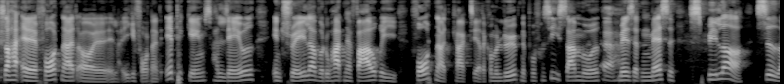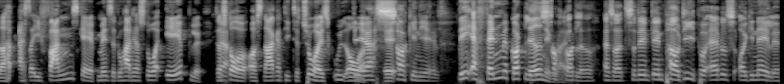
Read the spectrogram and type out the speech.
så har øh, Fortnite, og, øh, eller ikke Fortnite, Epic Games har lavet en trailer, hvor du har den her farverige Fortnite-karakter, der kommer løbende på præcis samme måde, Ja. mens at en masse spillere sidder altså i fangenskab, mens at du har det her store æble, der Ja. står og snakker diktatorisk ud over. Det er øh, så genialt. det er fandme godt lavet, så Nikolaj. godt lavet. Altså, så det er, det er en parodi på Apples originale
